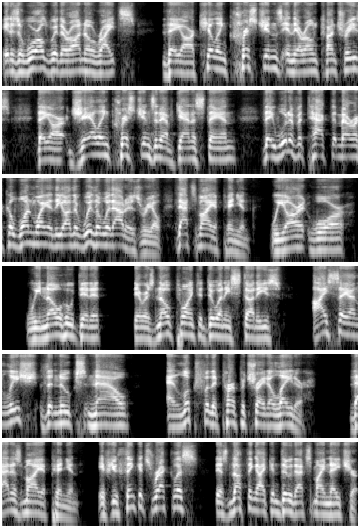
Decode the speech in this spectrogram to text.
It is a world where there are no rights. They are killing Christians in their own countries. They are jailing Christians in Afghanistan. They would have attacked America one way or the other, with or without Israel. That's my opinion. We are at war. We know who did it. There is no point to do any studies. I say unleash the nukes now and look for the perpetrator later. That is my opinion. If you think it's reckless, there's nothing I can do. That's my nature.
